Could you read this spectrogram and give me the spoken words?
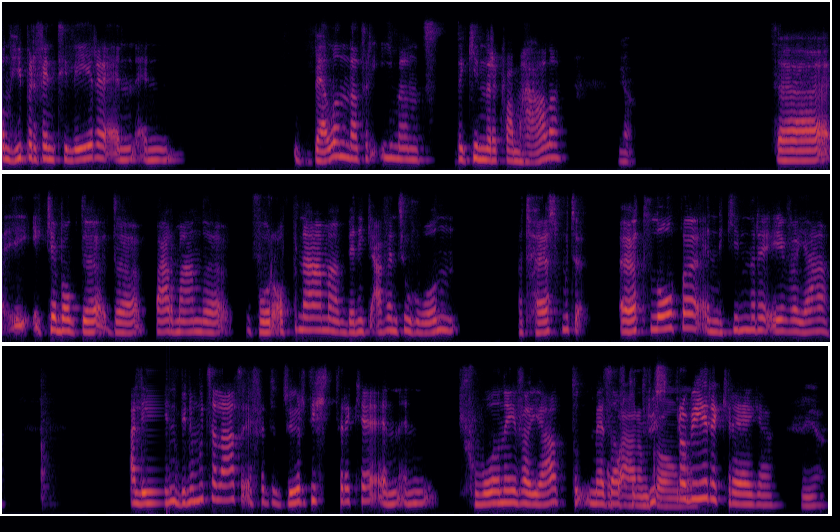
kon hyperventileren en, en bellen dat er iemand de kinderen kwam halen. Ja. De- ik- heb ook de, de paar maanden voor opname, ben ik af en toe gewoon het huis moeten uitlopen en de kinderen even ja, alleen binnen moeten laten, even de deur dicht trekken en, en gewoon even ja, tot mijzelf tot rust komen. proberen krijgen. Ja,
